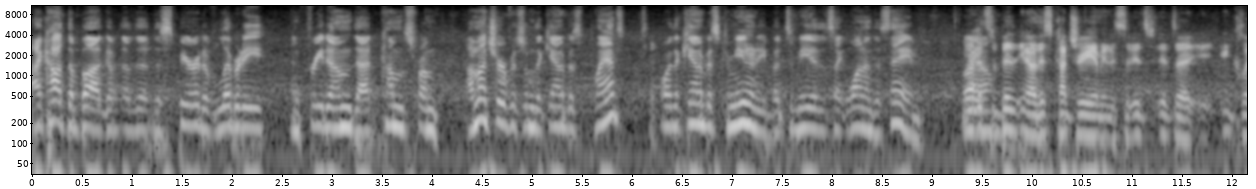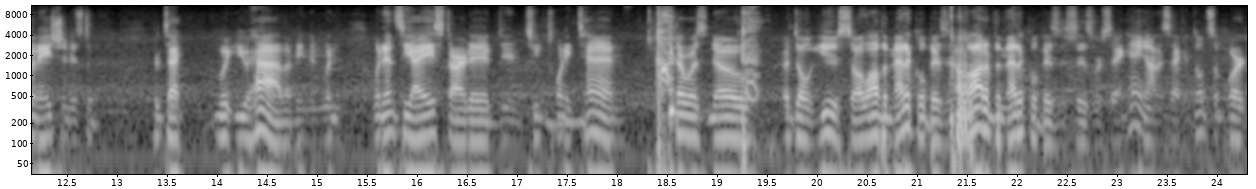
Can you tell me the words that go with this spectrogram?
I caught the bug of, of the, the spirit of liberty and freedom that comes from. I'm not sure if it's from the cannabis plant or the cannabis community, but to me it's like one and the same. Well, you it's a bit, you know, this country. I mean, it's it's it's a inclination is to protect what you have. I mean, when when NCIA started in 2010, there was no adult use, so a lot of the medical business, a lot of the medical businesses were saying, "Hang on a second, don't support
